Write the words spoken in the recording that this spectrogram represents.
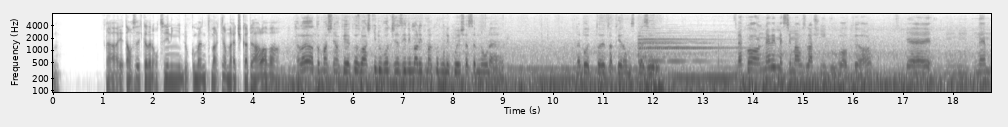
Uh, je tam asi teďka ten oceněný dokument Martina Marečka Dálava. Hele, a to máš nějaký jako zvláštní důvod, že s jinýma lidma komunikuješ a se mnou ne? Nebo to je tak jenom z plezíru? Jako nevím, jestli mám zvláštní důvod, jo. Je, ne,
